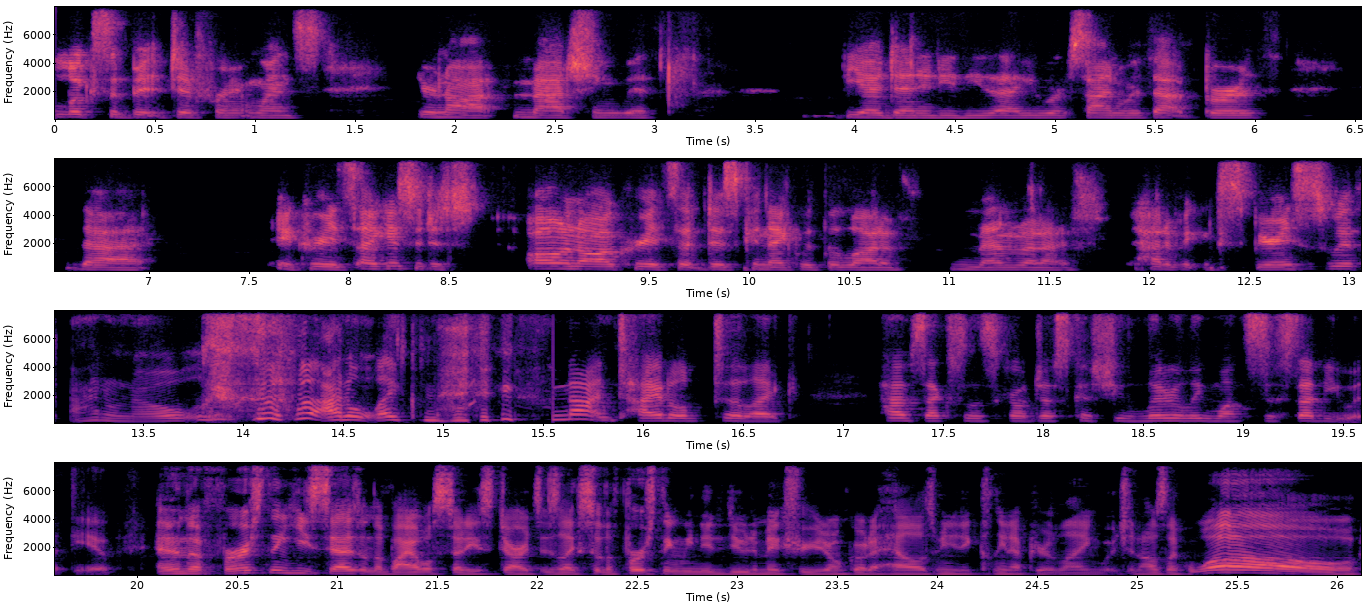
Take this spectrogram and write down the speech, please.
looks a bit different once you're not matching with the identity that you were assigned with at birth that it creates i guess it just all in all creates that disconnect with a lot of men that i've had experiences with i don't know i don't like men i'm not entitled to like have sex with this girl just because she literally wants to study with you. And then the first thing he says when the Bible study starts is like, so the first thing we need to do to make sure you don't go to hell is we need to clean up your language. And I was like, whoa.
